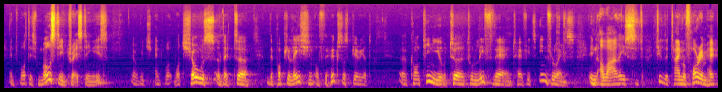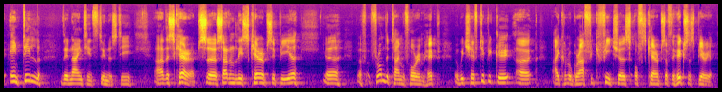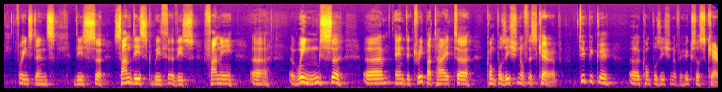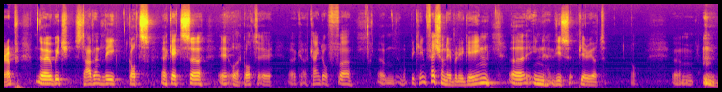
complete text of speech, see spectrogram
And what is most interesting is, uh, which and what, what shows that uh, the population of the Hyksos period uh, continued to live there and have its influence in Avaris till the time of Horemheb until the 19th dynasty are the scarabs. Uh, suddenly, scarabs appear uh, from the time of Horemheb, which have typical uh, iconographic features of scarabs of the Hyksos period. For instance, this uh, sun disk with uh, these funny uh, wings um, and the tripartite composition of the scarab, typical composition of a Hyksos scarab, which suddenly got, gets or got a, a kind of um, became fashionable again uh, in this period. Um,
